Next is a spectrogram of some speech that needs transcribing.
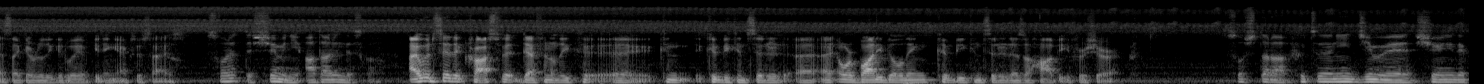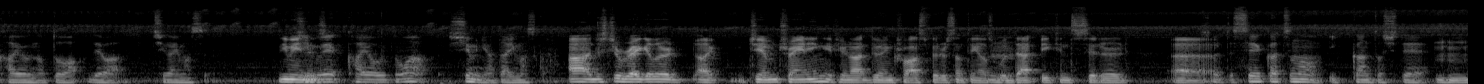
as like a really good way of getting exercise. それって趣味に当たるんですか I would say that CrossFit definitely could, uh, can could be considered, uh, or bodybuilding could be considered as a hobby for sure. そしたら普通にジムへ週2で通うのとはでは違います You ジ mean ム it's- へ通うのは趣味に当たりますか uh, just your regular like gym training? If you're not doing CrossFit or something else, would that be considered? それ Uh, って生活の一環として mhm.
